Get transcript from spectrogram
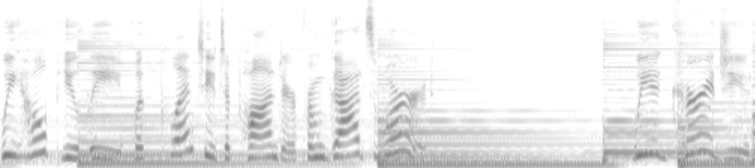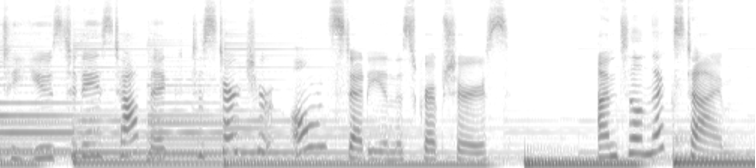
We hope you leave with plenty to ponder from God's Word. We encourage you to use today's topic to start your own study in the Scriptures. Until next time.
